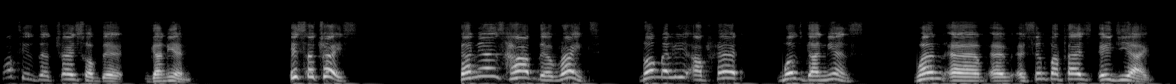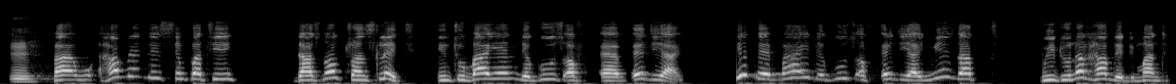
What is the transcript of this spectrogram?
What is the choice of the Ghanaian? It's a choice. Ghanaians have the right Normally, I've heard most Ghanaians when uh, uh, sympathize AGI, mm. but having this sympathy does not translate into buying the goods of um, AGI. If they buy the goods of AGI, means that we do not have the demand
